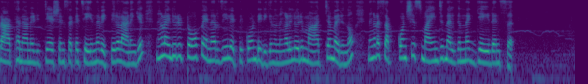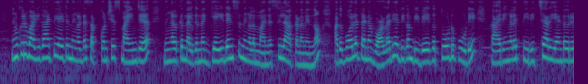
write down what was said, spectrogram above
പ്രാർത്ഥന മെഡിറ്റേഷൻസ് ഒക്കെ ചെയ്യുന്ന വ്യക്തികളാണെങ്കിൽ നിങ്ങൾ അതിന്റെ ഒരു ടോപ്പ് എനർജിയിൽ എത്തിക്കൊണ്ടിരിക്കുന്നു. നിങ്ങളിൽ ഒരു മാറ്റം വരുന്നു. നിങ്ങളുടെ സബ് കോൺഷ്യസ് മൈൻഡ് നൽകുന്ന ഗൈഡൻസ് നിങ്ങൾക്കൊരു വഴികാട്ടിയായിട്ട് നിങ്ങളുടെ സബ് കോൺഷ്യസ് മൈൻഡ് നിങ്ങൾക്ക് നൽകുന്ന ഗൈഡൻസ് നിങ്ങൾ മനസ്സിലാക്കണമെന്നും അതുപോലെ തന്നെ വളരെയധികം വിവേകത്തോടു കൂടി കാര്യങ്ങളെ തിരിച്ചറിയേണ്ട ഒരു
